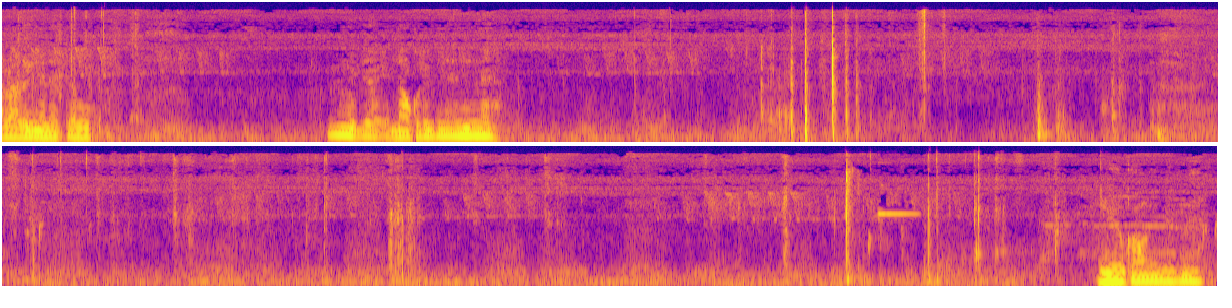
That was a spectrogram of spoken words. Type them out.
lari nene tahu ya nak nhiều con lên nè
